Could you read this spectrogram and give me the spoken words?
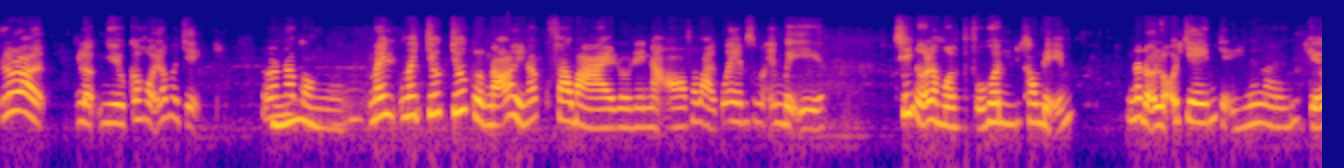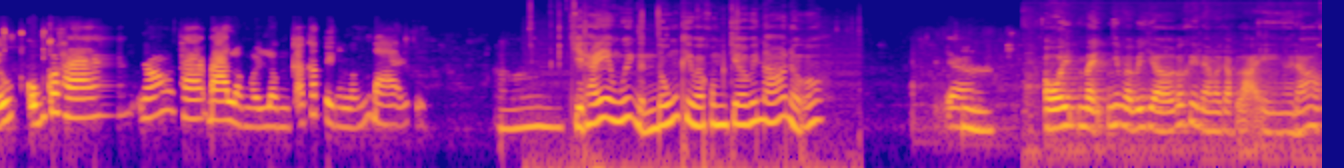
Lúc đó là nhiều cơ hội lắm mà chị. Lúc đó nó Ừm. còn mấy mấy trước trước lần đó thì nó phao bài rồi này nọ, phao bài của em xong rồi em bị suýt nữa là mời phụ huynh không điểm. Nó đổ lỗi cho em chị nên là kiểu cũng có tha nó tha ba lần rồi lần cả cấp tiền lần thứ ba đó chị. Ờ. Chị thấy em quyết định đúng khi mà không chơi với nó nữa. Dạ. Ừ. Ôi mà nhưng mà bây giờ có khi nào mà gặp lại người đó không?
